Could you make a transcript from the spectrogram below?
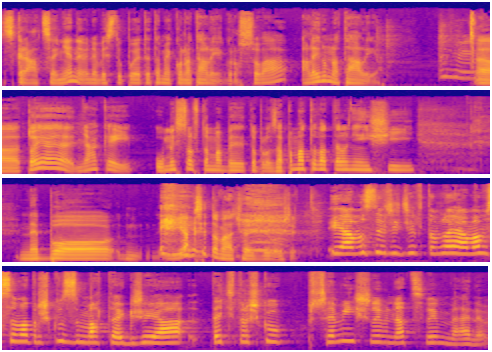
zkráceně, ne, nevystupujete tam jako Natálie Grosová, ale jenom Natálie. Mm-hmm. Uh, to je nějaký úmysl v tom, aby to bylo zapamatovatelnější, nebo jak si to má člověk vyložit? Já musím říct, že v tomhle já mám sama trošku zmatek, že já teď trošku přemýšlím nad svým jménem.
